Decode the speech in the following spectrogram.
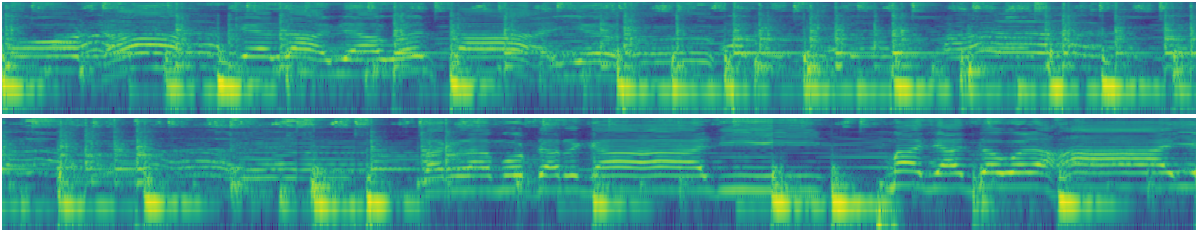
मोठा केला व्यवसाय. चांगला मोटर गाडी माझ्या जवळ हाय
